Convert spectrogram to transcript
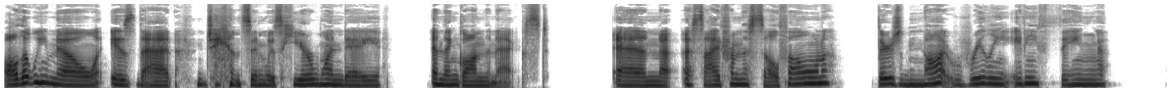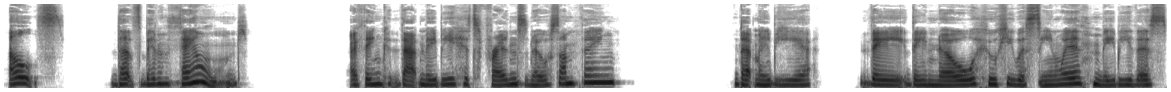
All that we know is that Janson was here one day and then gone the next. And aside from the cell phone, there's not really anything else that's been found. I think that maybe his friends know something. That maybe they they know who he was seen with. Maybe this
